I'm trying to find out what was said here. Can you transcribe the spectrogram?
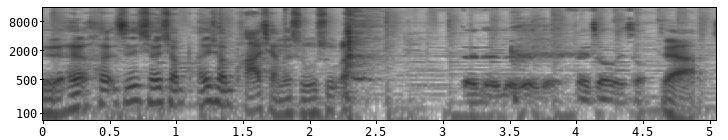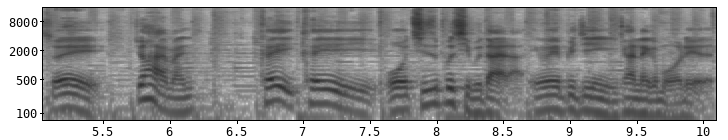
对，很很很喜欢喜欢很喜欢爬墙的叔叔啦。对对对对对，没错没错。对啊，所以就还蛮。可以可以，我其实不期不待啦，因为毕竟你看那个魔猎人。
